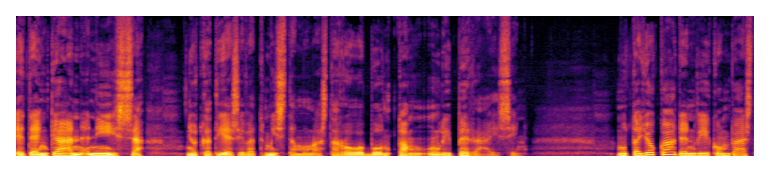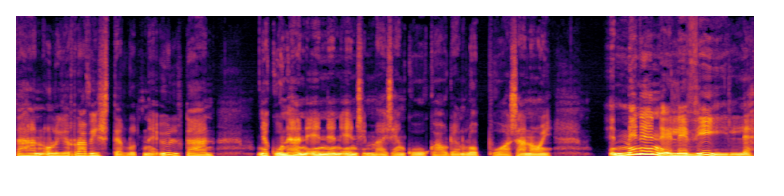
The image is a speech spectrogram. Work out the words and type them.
etenkään niissä, jotka tiesivät, mistä munasta Rouva Bontan oli peräisin. Mutta jo kahden viikon päästä hän oli ravistellut ne yltään, ja kun hän ennen ensimmäisen kuukauden loppua sanoi, menen Leville,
